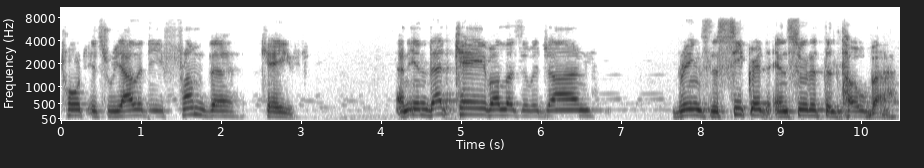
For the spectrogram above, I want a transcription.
taught its reality from the cave. And in that cave Allah brings the secret in Surat al-Tawbah.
